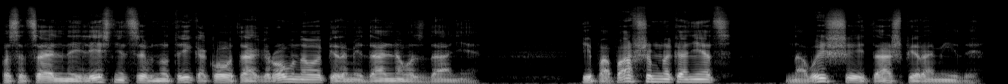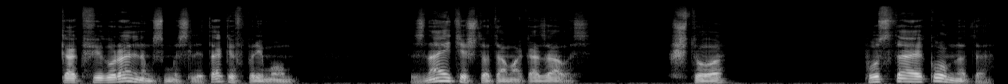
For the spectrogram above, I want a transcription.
по социальной лестнице внутри какого-то огромного пирамидального здания и попавшем, наконец, на высший этаж пирамиды. Как в фигуральном смысле, так и в прямом. Знаете, что там оказалось? Что? Пустая комната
